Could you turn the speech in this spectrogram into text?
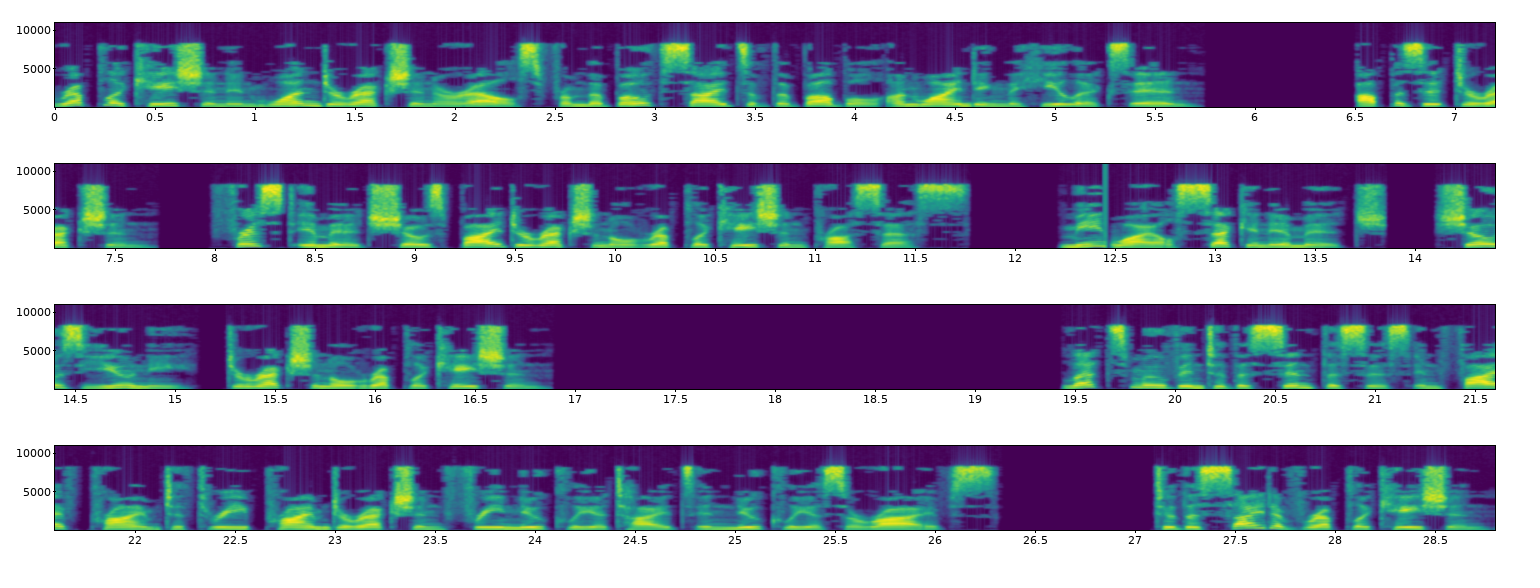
Replication in one direction or else from the both sides of the bubble unwinding the helix in opposite direction. First image shows bidirectional replication process. Meanwhile second image shows uni, directional replication. Let's move into the synthesis in 5' to 3' direction free nucleotides in nucleus arrives to the site of replication,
